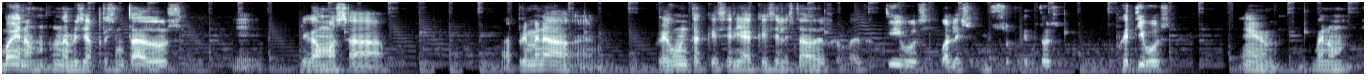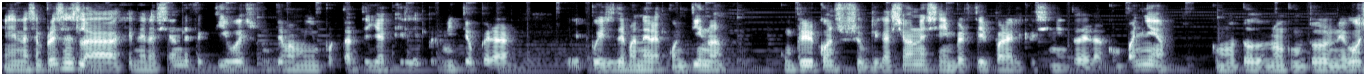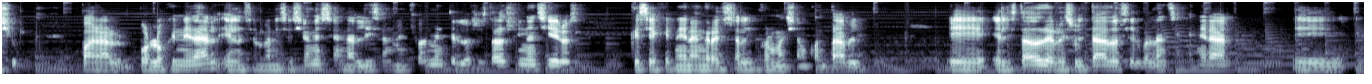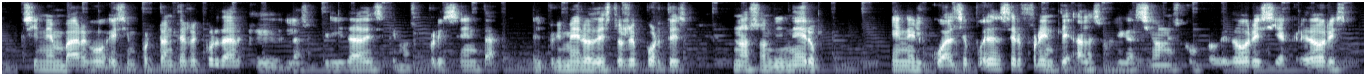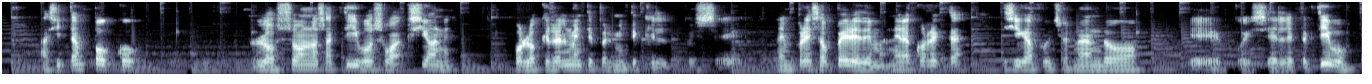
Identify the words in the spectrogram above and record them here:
Bueno, una vez ya presentados, eh, llegamos a la primera eh, pregunta que sería qué es el estado de flujo de efectivos y cuáles son sus objetivos. Eh, bueno, en las empresas la generación de efectivo es un tema muy importante ya que le permite operar pues de manera continua, cumplir con sus obligaciones e invertir para el crecimiento de la compañía, como todo, ¿no? Como todo negocio por lo general, en las organizaciones se analizan mensualmente los estados financieros que se generan gracias a la información contable. Eh, el estado de resultados y el balance general. Eh, sin embargo, es importante recordar que las utilidades que nos presenta el primero de estos reportes no son dinero, en el cual se puede hacer frente a las obligaciones con proveedores y acreedores. Así tampoco lo son los activos o acciones, por lo que realmente permite que pues, eh, la empresa opere de manera correcta y siga funcionando eh, pues, el efectivo.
